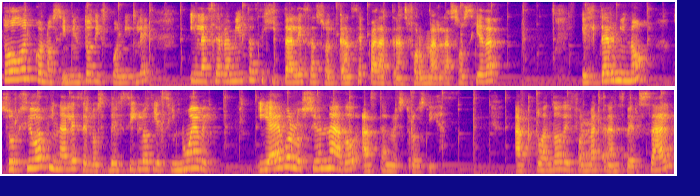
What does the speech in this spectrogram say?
todo el conocimiento disponible y las herramientas digitales a su alcance para transformar la sociedad. El término surgió a finales del siglo XIX y ha evolucionado hasta nuestros días, actuando de forma transversal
